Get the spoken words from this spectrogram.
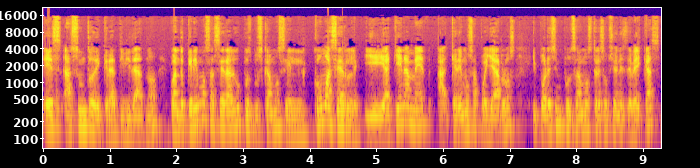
es asunto de creatividad, ¿no? Cuando queremos hacer algo, pues buscamos el cómo hacerle. Y aquí en AMED ah, queremos apoyarlos y por eso impulsamos tres opciones de becas.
